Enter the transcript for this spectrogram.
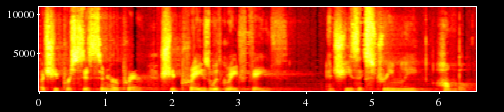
but she persists in her prayer. She prays with great faith, and she's extremely humble.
